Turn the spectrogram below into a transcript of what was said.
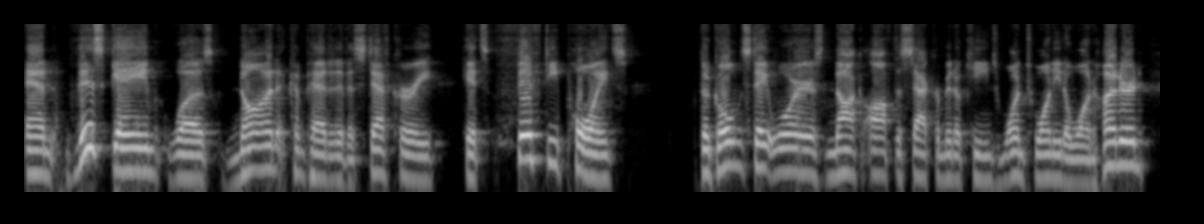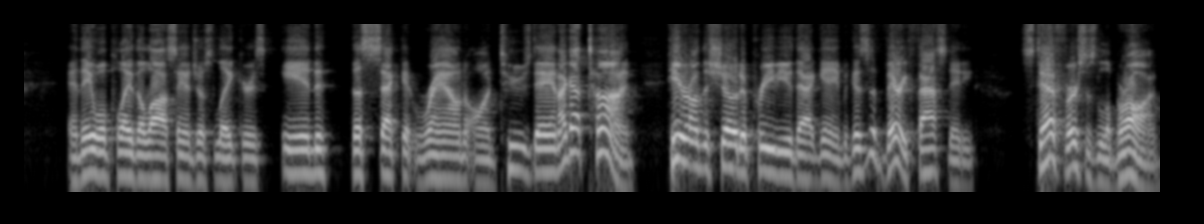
And this game was non competitive as Steph Curry hits 50 points. The Golden State Warriors knock off the Sacramento Kings 120 to 100, and they will play the Los Angeles Lakers in the second round on Tuesday. And I got time here on the show to preview that game because it's a very fascinating. Steph versus LeBron,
